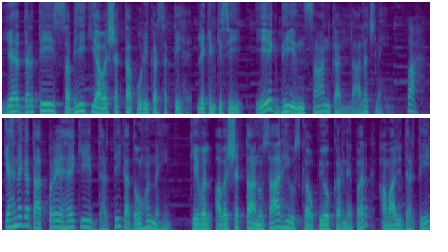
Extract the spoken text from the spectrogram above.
यह धरती सभी की आवश्यकता पूरी कर सकती है लेकिन किसी एक भी इंसान का लालच नहीं। वाह। कहने का तात्पर्य है कि धरती का दोहन नहीं केवल आवश्यकता अनुसार ही उसका उपयोग करने पर हमारी धरती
